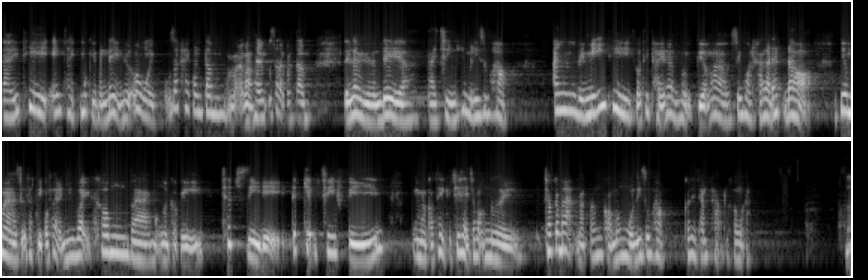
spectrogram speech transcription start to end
đấy, thì em thấy một cái vấn đề nữa mà mọi người cũng rất hay quan tâm và bản thân em cũng rất là quan tâm đấy là về vấn đề à, tài chính khi mà đi du học anh với Mỹ thì có thể thấy là nổi tiếng là sinh hoạt khá là đắt đỏ, nhưng mà sự thật thì có phải là như vậy không và mọi người có cái tip gì để tiết kiệm chi phí mà có thể chia sẻ cho mọi người, cho các bạn mà đang có mong muốn đi du học, có thể tham khảo được không ạ? Ừ.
